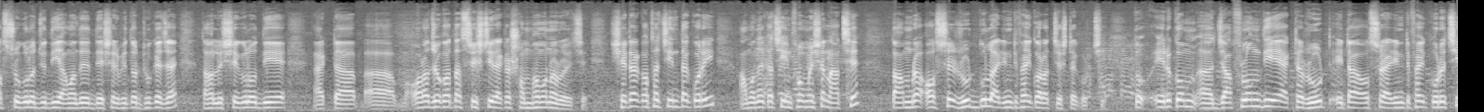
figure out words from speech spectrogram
অস্ত্রগুলো যদি আমাদের দেশের ভিতর ঢুকে যায়, তাহলে সেগুলো দিয়ে একটা অরাজকতা সৃষ্টির একটা সম্ভাবনা রয়েছে। সেটার কথা চিন্তা করেই আমাদের কাছে ইনফরমেশন আছে। তো আমরা অস্ত্রের রুটগুলো আইডেন্টিফাই করার চেষ্টা করছি। তো এরকম জাফলং দিয়ে একটা রুট এটা অস্ত্র আইডেন্টিফাই করেছি।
